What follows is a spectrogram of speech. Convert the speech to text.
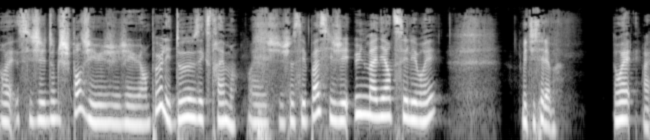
ouais. Si j'ai donc je pense j'ai eu- j'ai eu un peu les deux extrêmes. Ouais, je, je sais pas si j'ai une manière de célébrer. Mais tu célèbres. Ouais. Ouais.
